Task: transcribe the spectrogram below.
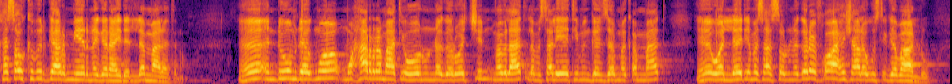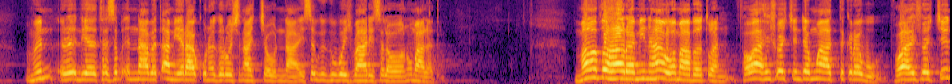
ከሰው ክብር ጋር የሚሄድ ነገር አይደለም ማለት ነው። እንዲሁም ደግሞ ሙሐረማት የሆኑ ነገሮችን መብላት ለምሳሌ የቲምን ገንዘብ መቀማት ወለድ የመሳሰሉ ነገሮች ፈዋሂሽ አለው ውስጥ ይገባሉ። ምን? ተስብእና በጣም የራቁ ነገሮች ናቸውና የስግግቦች ባህሪ ስለሆኑ ማለት ነው። ማ ظهረ ሚንሃ ወማ በጦን? ፈዋሂሾችን ደግሞ አትቅረቡ። ፈዋሂሾችን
